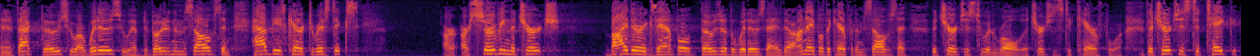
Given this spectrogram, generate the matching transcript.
And in fact, those who are widows who have devoted themselves and have these characteristics are, are serving the church by their example. Those are the widows that they're unable to care for themselves that the church is to enroll. The church is to care for. The church is to take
